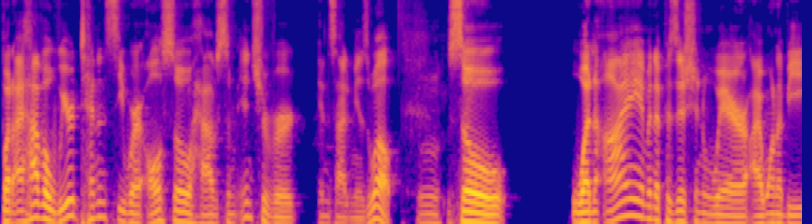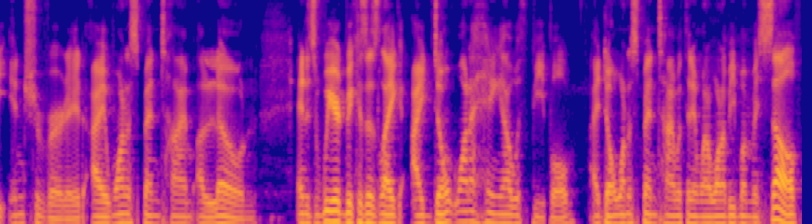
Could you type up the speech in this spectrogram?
But I have a weird tendency where I also have some introvert inside of me as well. So when I am in a position where I want to be introverted, I want to spend time alone. And it's weird because it's like I don't want to hang out with people. I don't want to spend time with anyone. I want to be by myself.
